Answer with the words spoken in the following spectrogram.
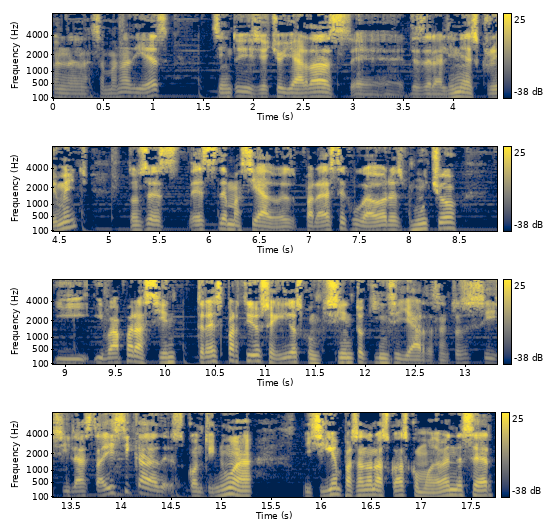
en la semana 10, 118 yardas eh, desde la línea de scrimmage. Entonces es demasiado, para este jugador es mucho y, y va para 100, tres partidos seguidos con 115 yardas. Entonces si, si la estadística continúa y siguen pasando las cosas como deben de ser,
